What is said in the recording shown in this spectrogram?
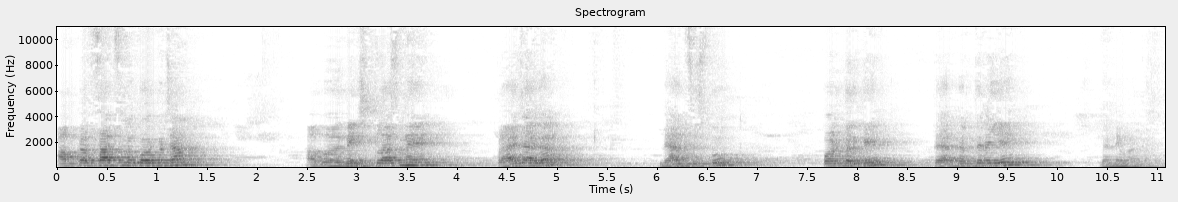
आपका सात श्लोक और बचा। अब नेक्स्ट क्लास में पढ़ाया जाएगा। ध्यान से इसको पढ़ करके तैयार करते रहिए। धन्यवाद।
